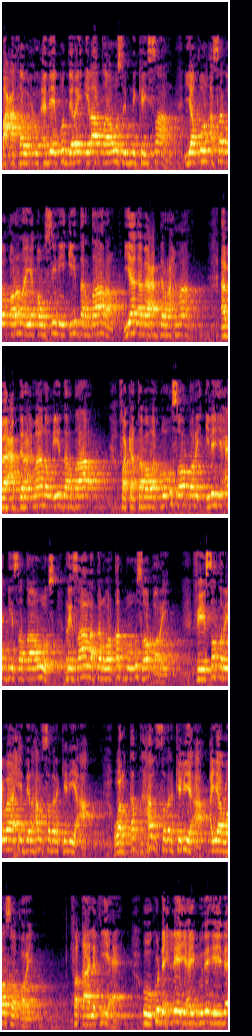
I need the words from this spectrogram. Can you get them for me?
bacaa wuxuu adeeg u diray ilaa taawus ibni kaysaan. Yaquul asagoo odhanaya awsinii ii dardaaran yaa abaa cabdiraxmaan abaa cabdiraxmaanow ii dardaaran fakataba wax buu u soo qoray ilayhi xaggiisa taawuus risaalatan warqad buu u soo qoray fii satri waaxidin hal sadar keliya ah warqad hal sadar keliya ah ayaa loo soo qoray. Faqaala fiiha uu ku dhex leeyahay gudaheeda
